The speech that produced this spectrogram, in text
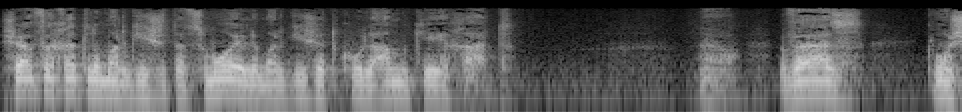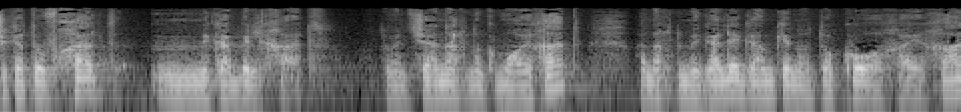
שאף אחד לא מרגיש את עצמו, אלא מרגיש את כולם כאחד. ואז, כמו שכתוב, חד מקבל חד. זאת אומרת שאנחנו כמו אחד, אנחנו מגלה גם כן אותו כוח האחד,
